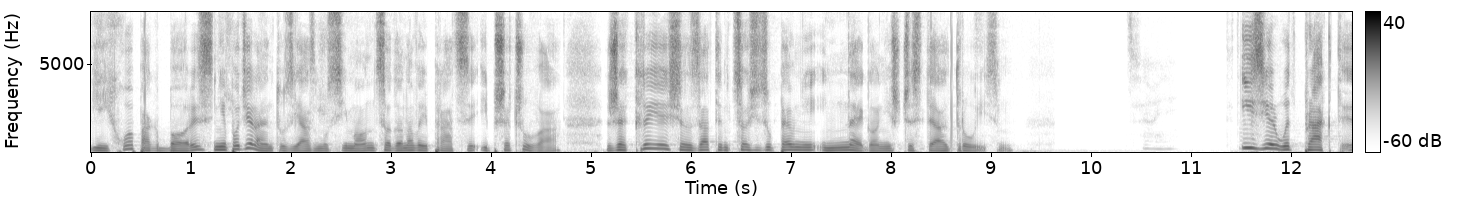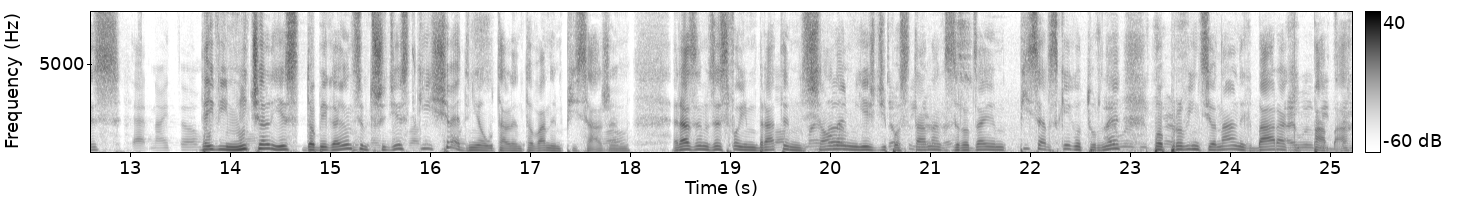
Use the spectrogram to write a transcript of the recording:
Jej chłopak Borys nie podziela entuzjazmu Simon co do nowej pracy i przeczuwa, że kryje się za tym coś zupełnie innego niż czysty altruizm. Easier with practice Davey Mitchell jest dobiegającym trzydziestki średnio utalentowanym pisarzem. Razem ze swoim bratem Seanem jeździ po Stanach z rodzajem pisarskiego tournée po prowincjonalnych barach i pubach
